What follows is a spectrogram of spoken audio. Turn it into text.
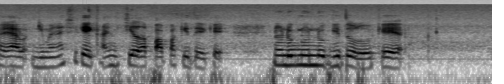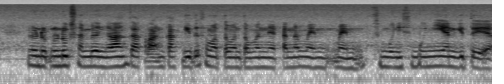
kayak gimana sih kayak kancil apa apa gitu ya kayak nunduk-nunduk gitu loh kayak nunduk-nunduk sambil ngerangkak-rangkak gitu sama teman-temannya karena main main sembunyi-sembunyian gitu ya.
